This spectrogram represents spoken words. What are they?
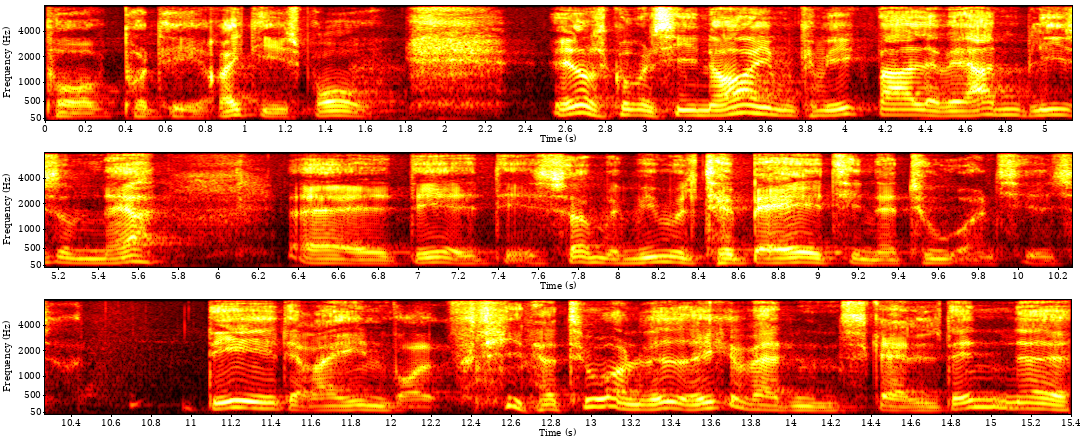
på, på det rigtige sprog. Ellers kunne man sige, nå, jamen, kan vi ikke bare lade verden blive, som den er? Øh, det, det, så vi vil tilbage til naturen, siger så. Det er det rene vold, fordi naturen ved ikke, hvad den skal. Den, øh, øh,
